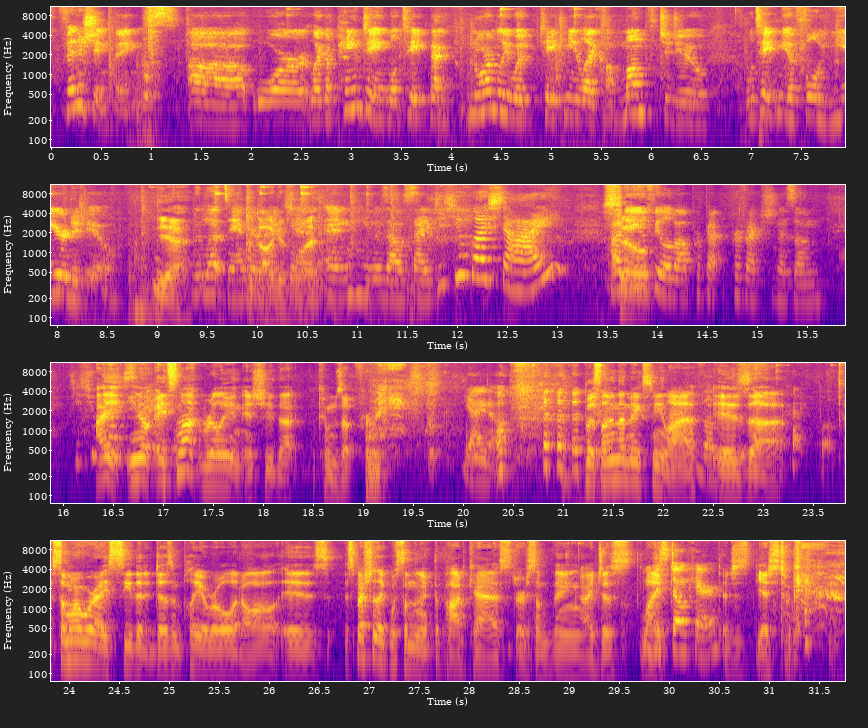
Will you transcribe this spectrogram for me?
finishing things. Uh, or like a painting will take that normally would take me like a month to do will take me a full year to do. Yeah. We let Xander The dog is in, wet. and he was outside. Did you guys die? How do you feel about perfe- perfectionism? Did you I, you know, it's not really an issue that comes up for me, yeah, I know. but something that makes me laugh is uh, somewhere where I see that it doesn't play a role at all is, especially like with something like the podcast or something. I just like, just don't care. I just yeah, just don't care.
